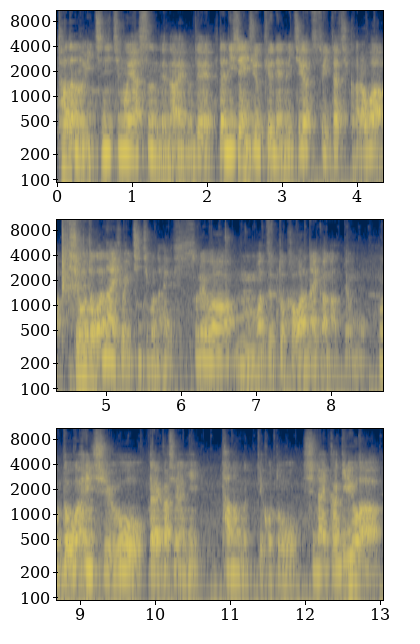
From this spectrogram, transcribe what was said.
ただの1日も休んでないので。だ2019年の1月1日からは仕事がない日は1日もないです。それは、うんまあ、ずっと変わんないかなって思う。動画編集を誰かしらに頼むっていうことをしない限りは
